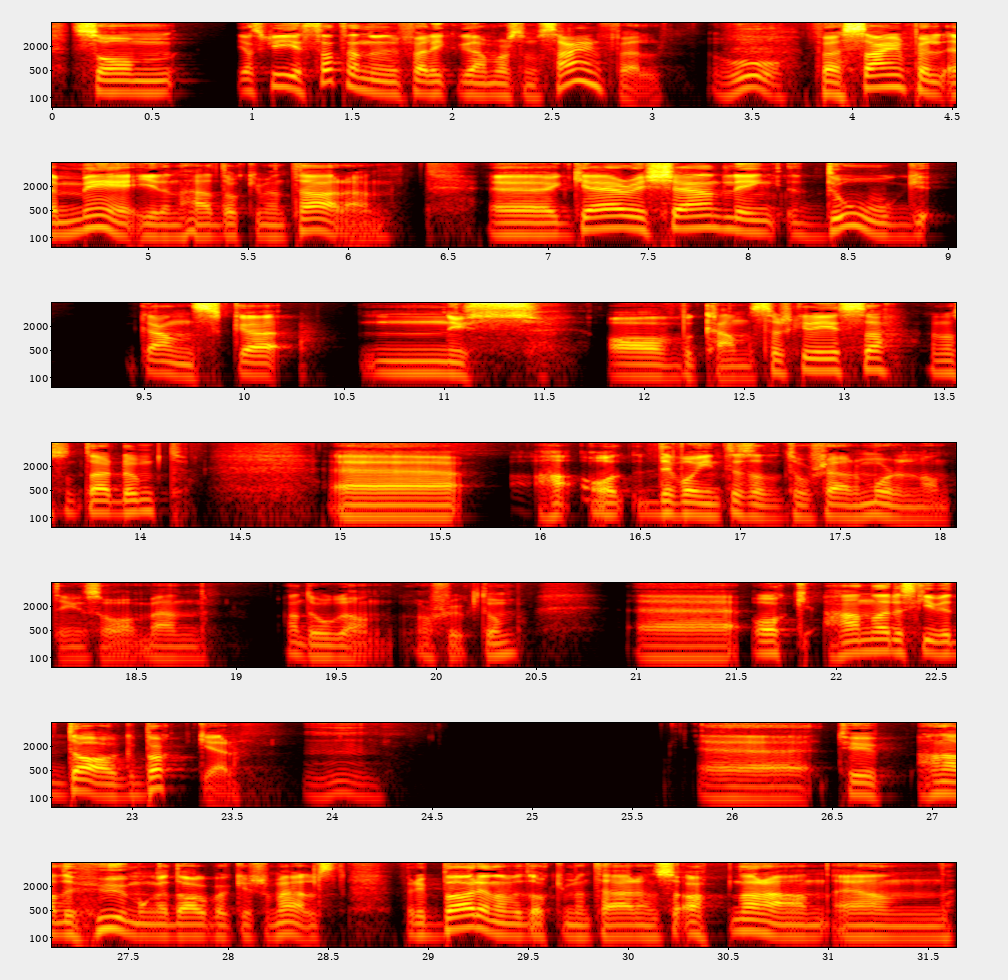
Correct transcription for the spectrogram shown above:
som, jag skulle gissa att han är ungefär lika gammal som Seinfeld. Oh. För Seinfeld är med i den här dokumentären. Eh, Gary Shandling dog ganska nyss av cancer skulle jag gissa, eller något sånt där dumt. Eh, ha- och det var inte så att han tog självmord eller någonting så, men han dog av en sjukdom. Eh, och han hade skrivit dagböcker. Mm. Eh, typ, han hade hur många dagböcker som helst. För i början av dokumentären så öppnar han en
